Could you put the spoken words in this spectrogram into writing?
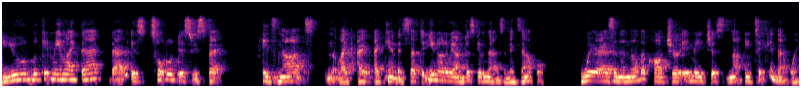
you look at me like that, that is total disrespect. It's not like I, I can't accept it. You know what I mean? I'm just giving that as an example. Whereas in another culture, it may just not be taken that way.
